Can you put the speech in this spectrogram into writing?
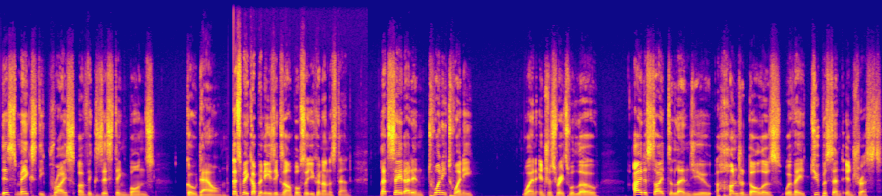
this makes the price of existing bonds go down. Let's make up an easy example so you can understand. Let's say that in 2020, when interest rates were low, I decide to lend you $100 with a 2% interest.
